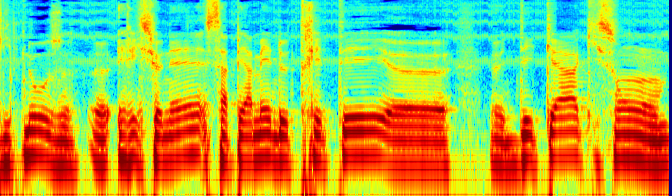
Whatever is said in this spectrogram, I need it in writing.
l'hypnose euh, ça permet de traiter euh, euh, des cas qui sont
